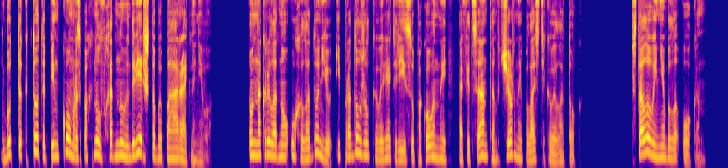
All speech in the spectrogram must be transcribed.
Будто кто-то пинком распахнул входную дверь, чтобы поорать на него. Он накрыл одно ухо ладонью и продолжил ковырять рис, упакованный официантом в черный пластиковый лоток. В столовой не было окон.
